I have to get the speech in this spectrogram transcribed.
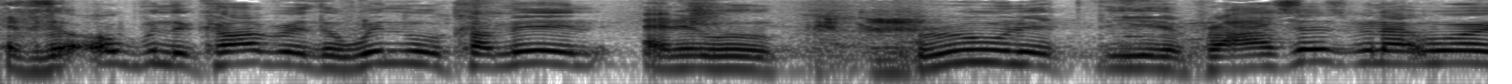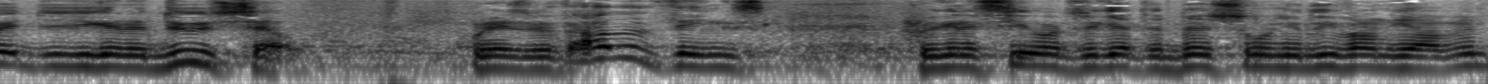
if they open the cover, the wind will come in and it will ruin it, the process. We're not worried that you're going to do so. Whereas with other things, we're going to see once we get the bishul and you leave on the oven,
